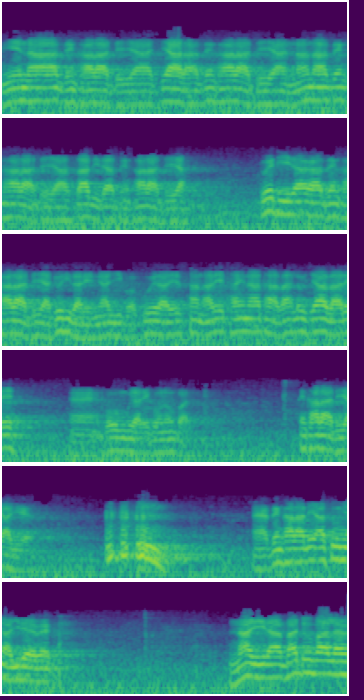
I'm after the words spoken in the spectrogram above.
မြင်တာသင်္ခါရတရားကြားတာသင်္ခါရတရားနာနာသင်္ခါရတရားသာတိတာသင်္ခါရတရားတွေးထီတာကသင်္ခါရတရားတွေးထီတာတွေအများကြီးပေါ့ကိုယ်တာတွေဆန္ဒတွေထိုင်တာထတာလှုပ်ရှားတာတွေ အဲဘုံမူတာတွေအကုန်လုံးပါတယ်သင်္ခါရတရားကြီးတယ်အဲသင်္ခါရတရားအစုမြကြီးတယ်ပဲနာယိရာသတ္တုပလဝ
